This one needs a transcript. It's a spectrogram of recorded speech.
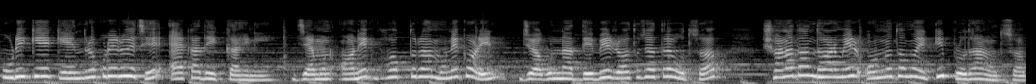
পুরীকে কেন্দ্র করে রয়েছে একাধিক কাহিনী। যেমন অনেক ভক্তরা মনে করেন, জগন্নাথ দেবের রথযাত্রা উৎসব সনাতন ধর্মের অন্যতম একটি প্রধান উৎসব।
